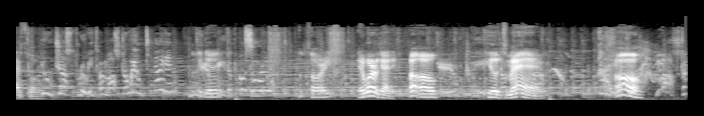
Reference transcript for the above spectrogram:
basketball. You just threw it to Master Wilt. No, I didn't. No, he didn't. me the pencil. I'm sorry. Eduardo got it. Uh oh. Give He looks mad. Oh. Master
